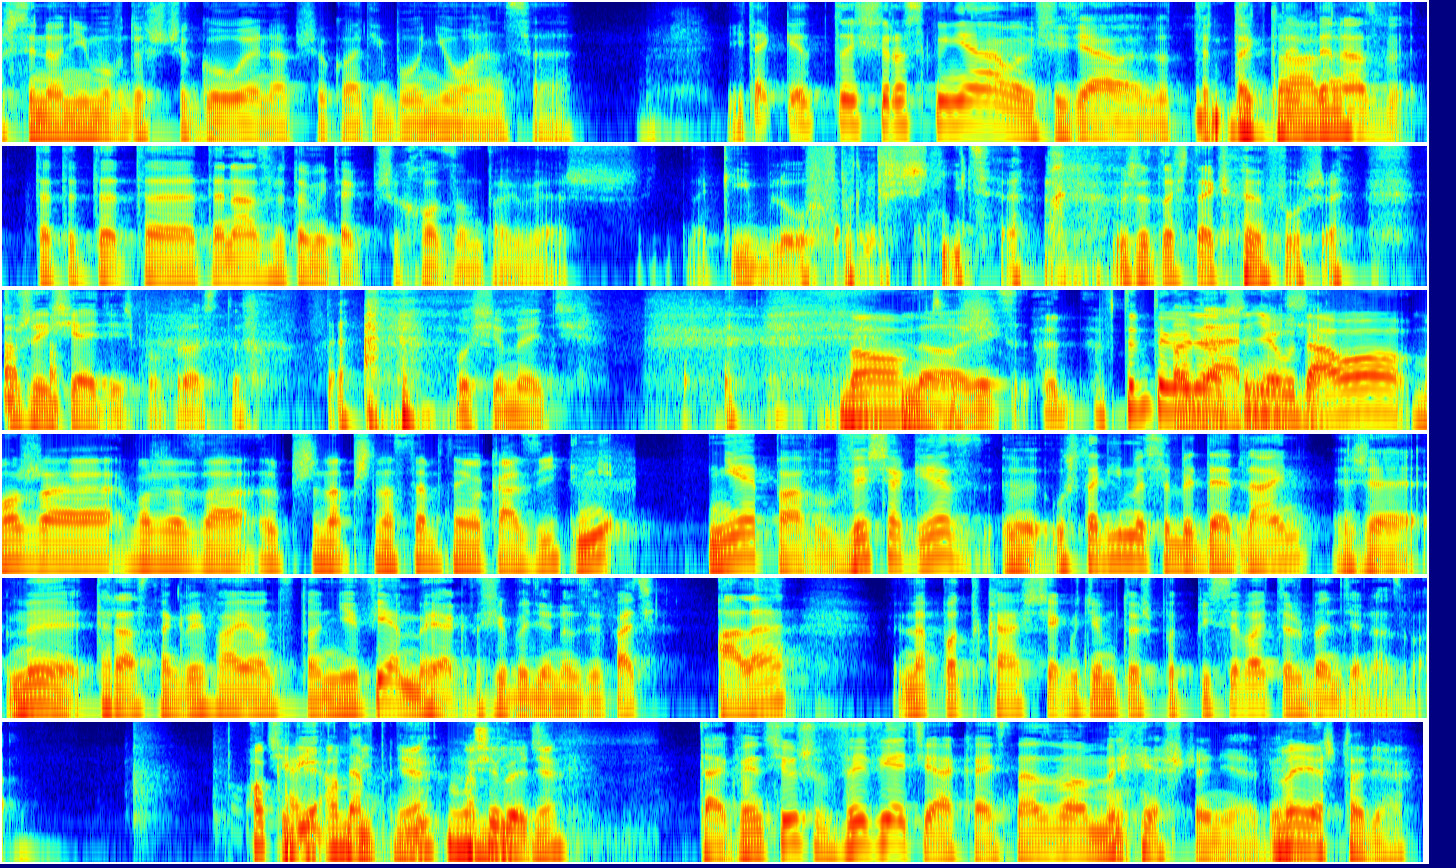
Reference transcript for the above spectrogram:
synonimów do szczegóły na przykład i było niuanse. I takie coś rozkminiałem, siedziałem. No, te, te, te, te nazwy, te, te, te, te, nazwy to mi tak przychodzą, tak wiesz, na kiblu, pod prysznicem. Muszę coś takiego, muszę dłużej siedzieć po prostu. Musi myć. No, no cóż, więc w tym tygodniu się nie udało. Może, może za, przy, przy następnej okazji. Nie, nie, Paweł, wiesz jak jest? Y, ustalimy sobie deadline, że my teraz nagrywając to nie wiemy, jak to się będzie nazywać, ale na podcaście, jak będziemy to już podpisywać, to już będzie nazwa. Okej, okay, ambitnie. Na... Musi ambitnie. być. Tak, więc już wy wiecie, jaka jest nazwa, my jeszcze nie. Więc... My jeszcze nie.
